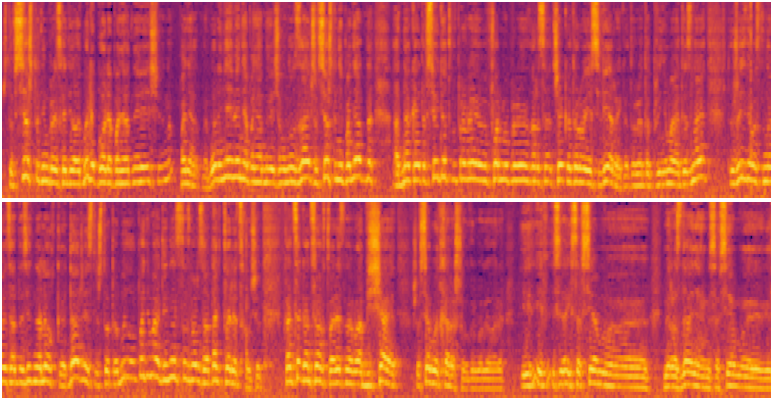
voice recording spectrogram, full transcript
что все, что с ним происходило, были более понятные вещи, ну, понятно, более не менее понятные вещи. Он знает, что все, что непонятно, однако это все идет в, в форме управления Творца. Человек, у которого есть вера, и который это принимает и знает, то жизнь его становится относительно легкой. Даже если что-то было, он понимает единство Творца, а так Творец хочет. В конце концов, концов, Творец нам обещает, что все будет хорошо, грубо говоря. И, и, и со всем э, мирозданием, и со всем э,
